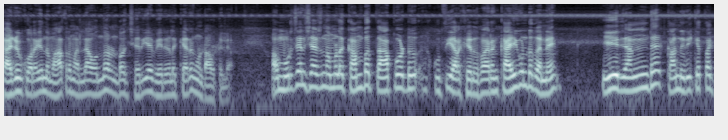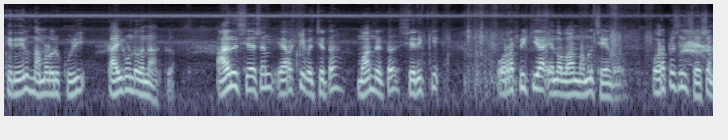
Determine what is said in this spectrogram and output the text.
കഴിവ് കുറയുന്നത് മാത്രമല്ല ഒന്നോ രണ്ടോ ചെറിയ വേരുകൾ കിഴങ്ങുണ്ടാവത്തില്ല. ആ മുറിച്ചതിന് ശേഷം നമ്മൾ കമ്പ് താപ്പോട്ട് കുത്തി ഇറക്കരുത്. പകരം കൈകൊണ്ട് തന്നെ ഈ രണ്ട് കണ്ണിരിക്കത്തക്ക രീതിയിൽ നമ്മളൊരു കുഴി കൈകൊണ്ട് തന്നെ ആക്കുക. അതിനുശേഷം ഇറക്കി വെച്ചിട്ട് മണ്ണിട്ട് ശരിക്ക് ഉറപ്പിക്കുക എന്നുള്ളതാണ് നമ്മൾ ചെയ്യേണ്ടത്. ഉറപ്പിച്ചതിന് ശേഷം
